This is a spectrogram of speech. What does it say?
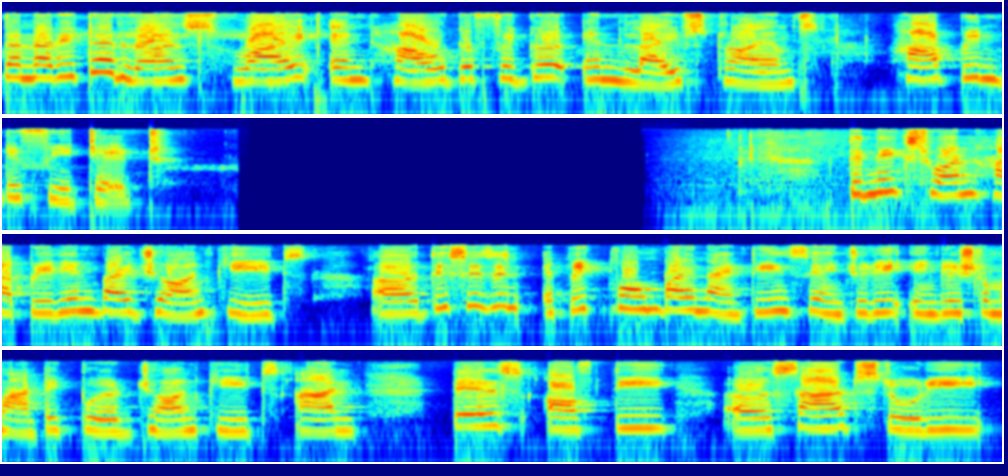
The narrator learns why and how the figure in life's triumphs have been defeated. The next one, Hyperion by John Keats, uh, this is an epic poem by 19th century English romantic poet John Keats and tells of the uh, sad story,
